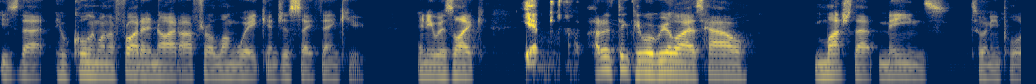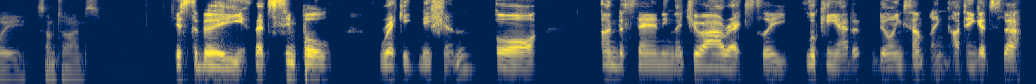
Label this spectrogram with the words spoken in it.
is that he'll call him on a Friday night after a long week and just say thank you. And he was like, "Yep, I don't think people realize how much that means to an employee sometimes." Just to be that simple recognition or understanding that you are actually looking at it and doing something. I think it's the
